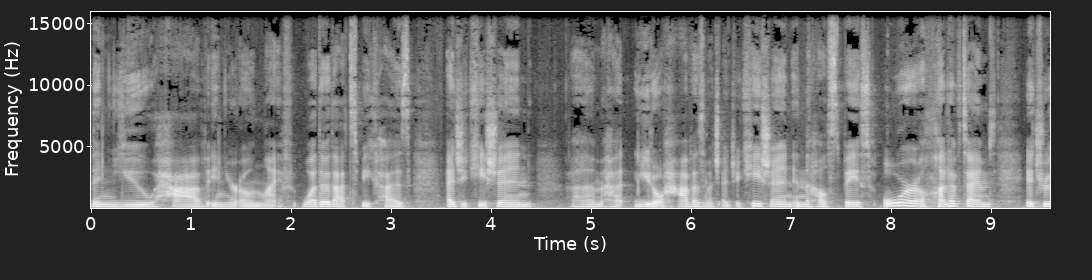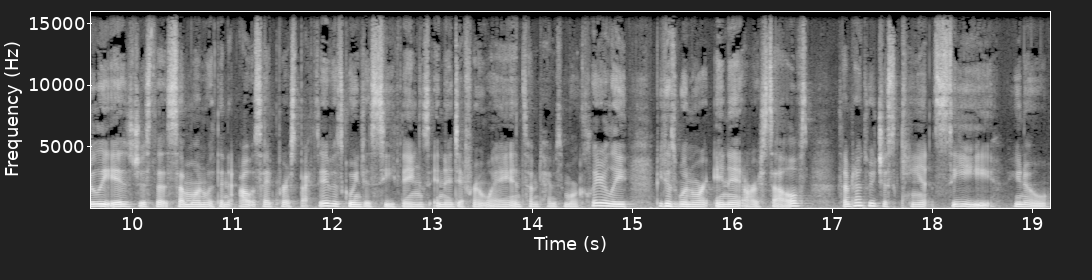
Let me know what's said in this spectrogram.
than you have in your own life, whether that's because education um, ha- you don't have as much education in the health space, or a lot of times it truly is just that someone with an outside perspective is going to see things in a different way and sometimes more clearly because when we're in it ourselves, sometimes we just can't see, you know,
